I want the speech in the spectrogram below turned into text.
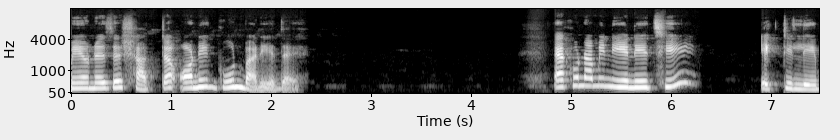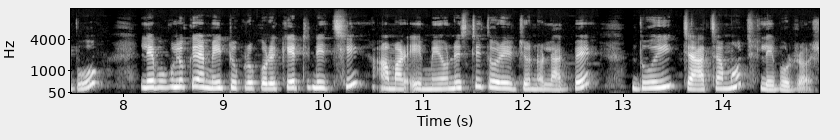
মেয়নেজের স্বাদটা অনেক গুণ বাড়িয়ে দেয়। এখন আমি নিয়ে নিয়েছি একটি লেবু। লেবুগুলোকে আমি টুকরো করে কেটে নিচ্ছি। আমার এই মেয়নেজটি তৈরির জন্য লাগবে দুই চা চামচ লেবুর রস।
